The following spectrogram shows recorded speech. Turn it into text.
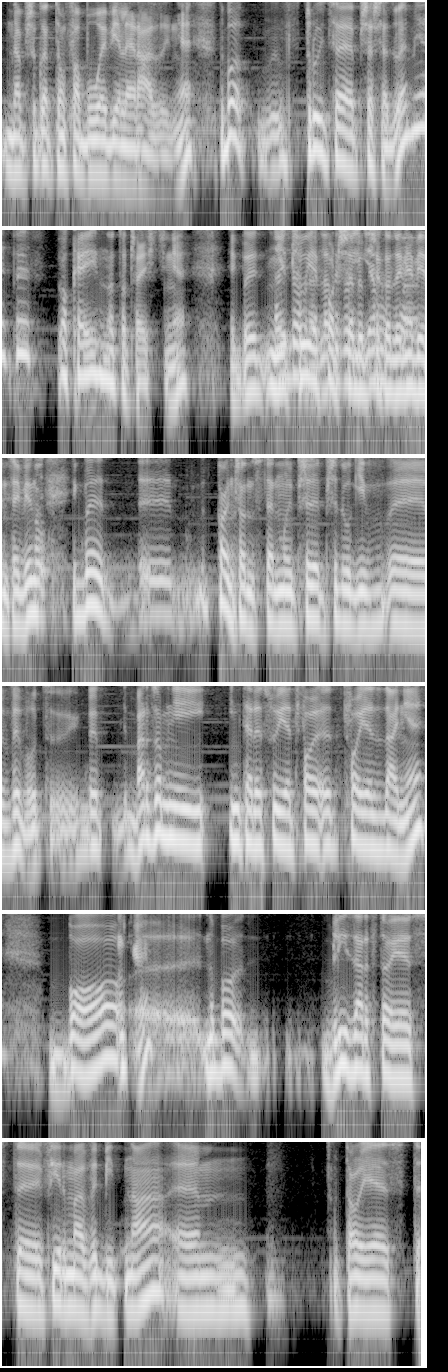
na przykład tą fabułę wiele razy, nie? No bo w trójce przeszedłem jakby okej, okay, no to cześć, nie? Jakby nie no czuję dobra, potrzeby ja przechodzenia chciał... więcej, więc jakby y, kończąc ten mój przy, przydługi y, wywód, jakby bardzo mnie interesuje twoje, twoje zdanie, bo okay. no bo Blizzard to jest y, firma wybitna, to jest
